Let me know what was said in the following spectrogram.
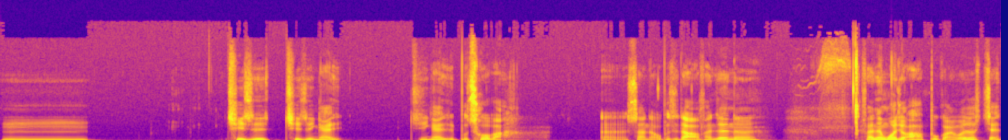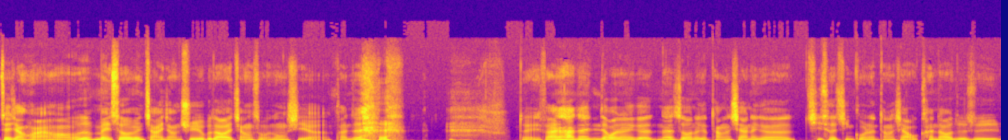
嗯，其实其实应该应该是不错吧。呃，算了，我不知道。反正呢，反正我就啊，不管，我就再再讲回来哈。我就每次后面讲来讲去，又不知道要讲什么东西了。反正。对，反正他在你知道我那个那时候那个当下那个骑车经过的当下，我看到就是，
